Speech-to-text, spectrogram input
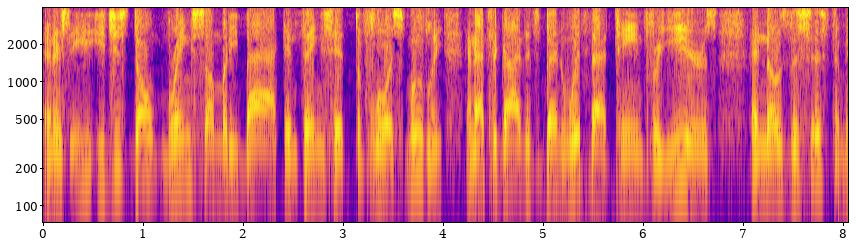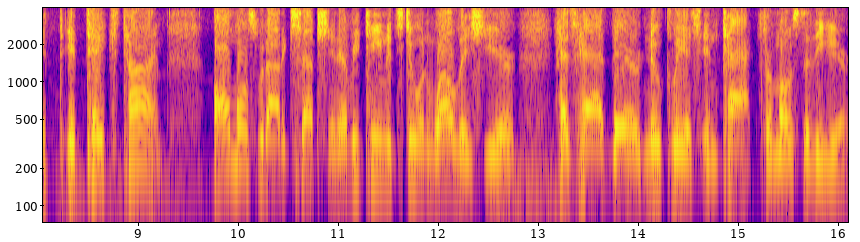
and there's, you just don't bring somebody back and things hit the floor smoothly. And that's a guy that's been with that team for years and knows the system. It, it takes time almost without exception, every team that's doing well this year has had their nucleus intact for most of the year.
